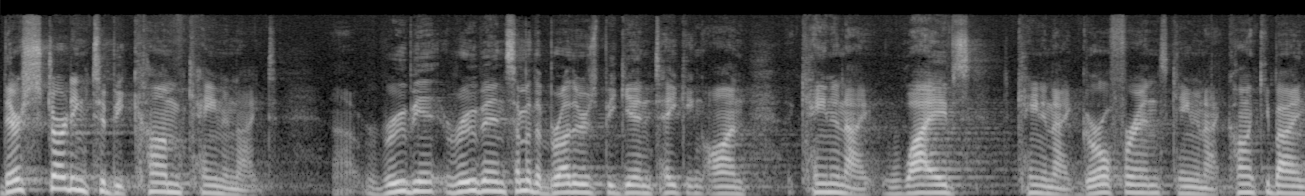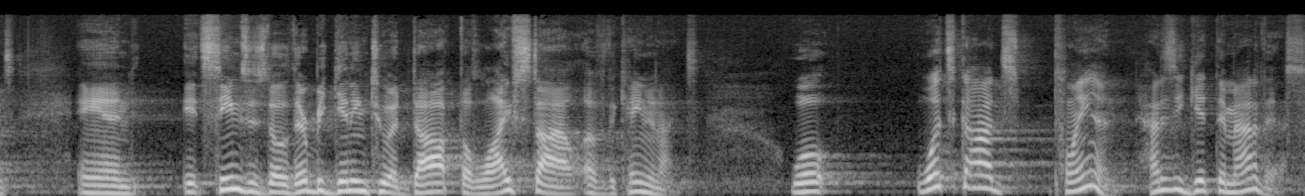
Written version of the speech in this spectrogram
They're starting to become Canaanite. Uh, Reuben, Reuben, some of the brothers begin taking on Canaanite wives, Canaanite girlfriends, Canaanite concubines, and it seems as though they're beginning to adopt the lifestyle of the Canaanites. Well, what's God's plan? How does He get them out of this?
